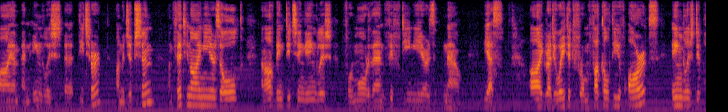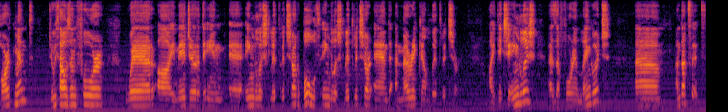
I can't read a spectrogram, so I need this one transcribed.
I am an English uh, teacher. I'm Egyptian. I'm 39 years old and I've been teaching English for more than 15 years now. Yes, I graduated from Faculty of Arts, English Department, 2004, where I majored in uh, English literature, both English literature and American literature. I teach English as a foreign language um, and that's it.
